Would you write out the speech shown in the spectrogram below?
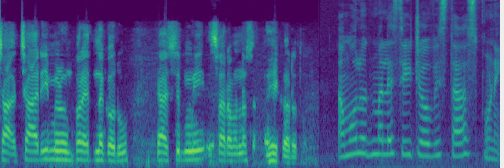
चा- मिळून प्रयत्न करू हे असे मी सर्वांना हे करतो. अमोल उदमले सी चोवीस तास पुणे.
